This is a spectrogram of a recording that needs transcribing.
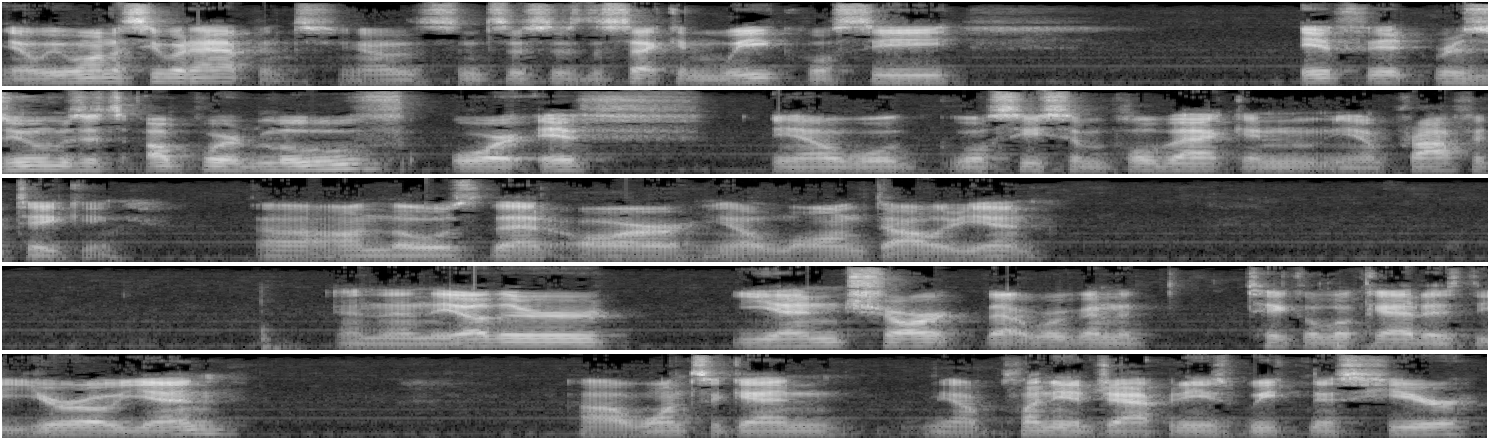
you know, we want to see what happens. You know, since this is the second week, we'll see if it resumes its upward move or if you know we'll we'll see some pullback and you know profit taking uh, on those that are you know long dollar yen. And then the other yen chart that we're going to take a look at is the euro yen. Uh, once again, you know, plenty of Japanese weakness here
